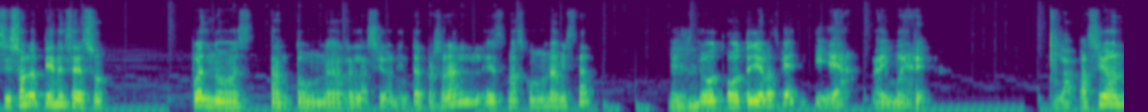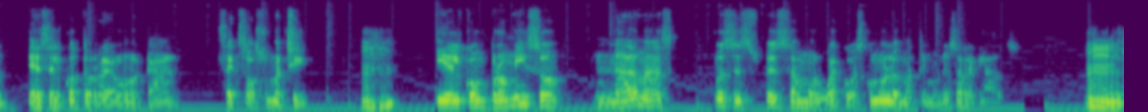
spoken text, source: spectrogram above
si solo tienes eso, pues no es tanto una relación interpersonal, es más como una amistad. Este, o, o te llevas bien y ya, ahí muere. La pasión es el cotorreo acá, sexoso machín. Ujú. Y el compromiso, nada más, pues es, es amor hueco, es como los matrimonios arreglados, Mm,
